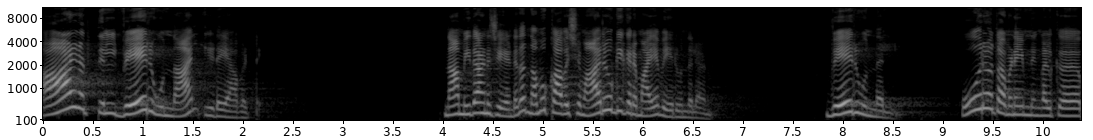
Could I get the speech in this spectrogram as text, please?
ആഴത്തിൽ വേരൂന്നാൻ ഇടയാവട്ടെ. നാം ഇതാണ് ചെയ്യേണ്ടത്. നമുക്കാവശ്യം ആരോഗ്യകരമായ വേരൂന്നലാണ്. വേരൂന്നൽ. ഓരോ തവണയും നിങ്ങൾക്ക്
